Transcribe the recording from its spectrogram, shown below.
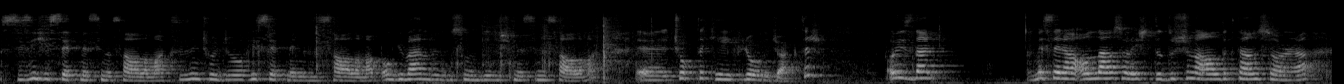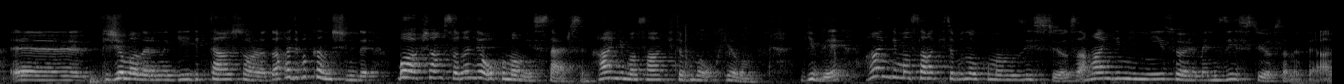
sizi hissetmesini sağlamak, sizin çocuğu hissetmenizi sağlamak, o güven duygusunun gelişmesini sağlamak e, çok da keyifli olacaktır. O yüzden mesela ondan sonra işte duşunu aldıktan sonra e, pijamalarını giydikten sonra da hadi bakalım şimdi bu akşam sana ne okumamı istersin? Hangi masal kitabını okuyalım? Gibi hangi masal kitabını okumanızı istiyorsa, hangi ninniyi söylemenizi istiyorsa mesela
